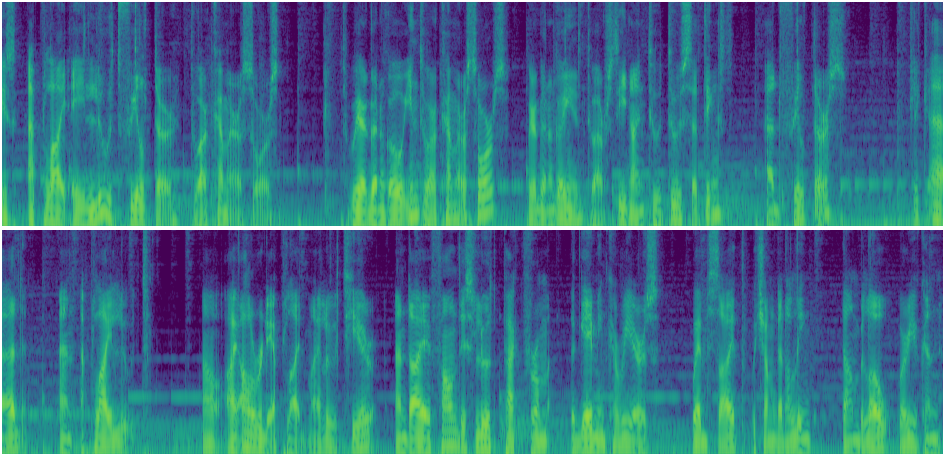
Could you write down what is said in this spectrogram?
is apply a LUT filter to our camera source. So we are gonna go into our camera source, we're gonna go into our C922 settings, add filters, click add, and apply LUT. Now I already applied my LUT here, and I found this LUT pack from the Gaming Careers website, which I'm gonna link down below, where you can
